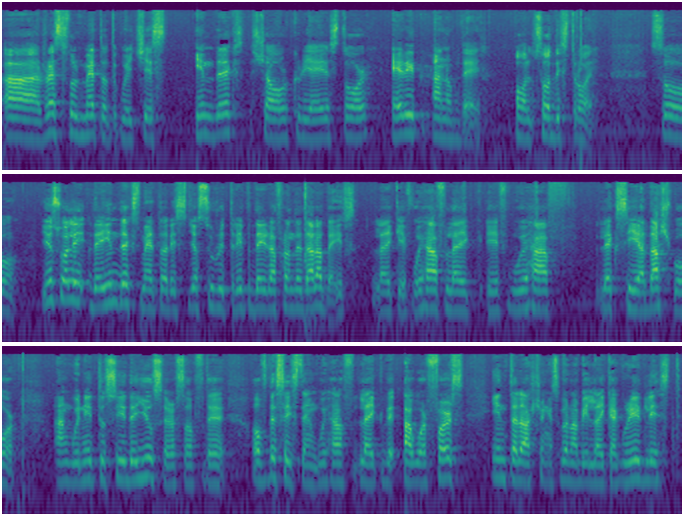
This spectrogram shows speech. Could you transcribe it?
uh, RESTful method, which is index, show, create, store, edit, and update, also destroy. So usually the index method is just to retrieve data from the database. Like if we have like if we have let's see a dashboard and we need to see the users of the of the system, we have like the, our first interaction is going to be like a grid list,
